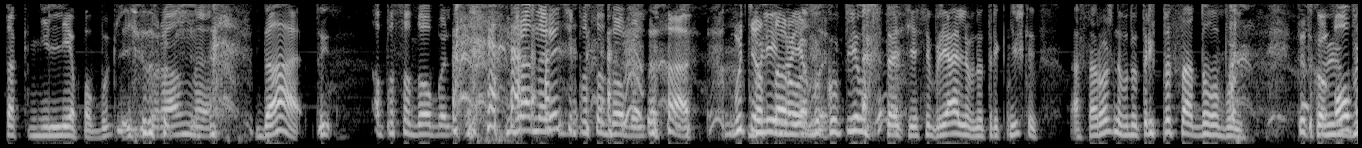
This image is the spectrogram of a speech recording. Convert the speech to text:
так нелепо выглядит. вообще. Бранная. Да, ты... А посадобль. Бранная речь и посадобль. да, Будьте Блин, ну я осторожны. бы купил, кстати, если бы реально внутри книжки. Осторожно, внутри посадобль. Ты такой, опа!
